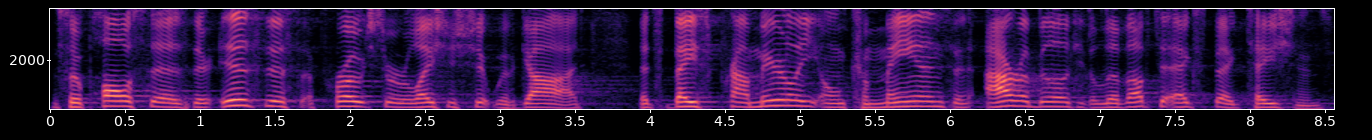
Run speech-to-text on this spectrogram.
And so Paul says there is this approach to a relationship with God that's based primarily on commands and our ability to live up to expectations.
